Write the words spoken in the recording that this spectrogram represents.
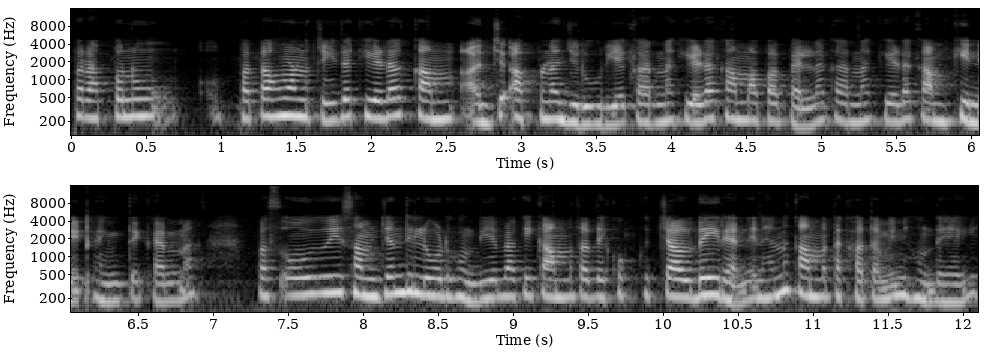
ਪਰ ਆਪਾਂ ਨੂੰ ਪਤਾ ਹੋਣਾ ਚਾਹੀਦਾ ਕਿਹੜਾ ਕੰਮ ਅੱਜ ਆਪਣਾ ਜ਼ਰੂਰੀ ਹੈ ਕਰਨਾ, ਕਿਹੜਾ ਕੰਮ ਆਪਾਂ ਪਹਿਲਾਂ ਕਰਨਾ, ਕਿਹੜਾ ਕੰਮ ਕਿੰਨੇ ਟਾਈਮ ਤੇ ਕਰਨਾ। ਬਸ ਉਹ ਵੀ ਸਮਝਣ ਦੀ ਲੋੜ ਹੁੰਦੀ ਹੈ ਬਾਕੀ ਕੰਮ ਤਾਂ ਦੇਖੋ ਚੱਲਦੇ ਹੀ ਰਹਿੰਦੇ ਨੇ, ਹਨਾ? ਕੰਮ ਤਾਂ ਖਤਮ ਹੀ ਨਹੀਂ ਹੁੰਦੇ ਹੈਗੇ।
